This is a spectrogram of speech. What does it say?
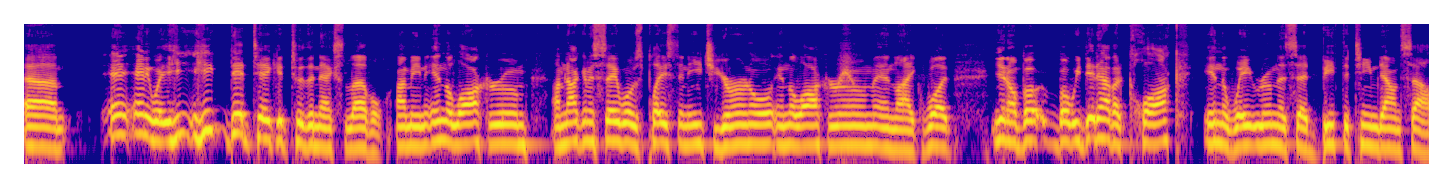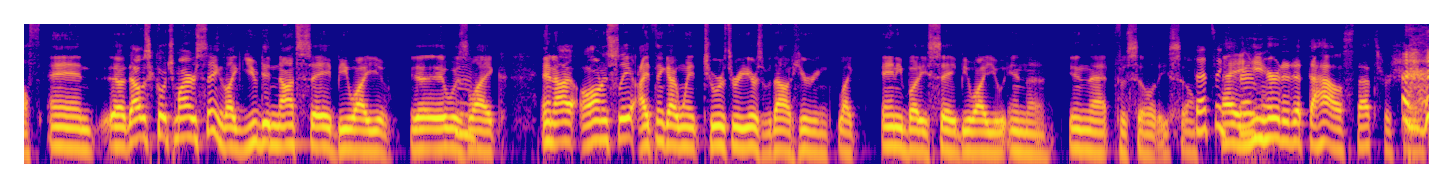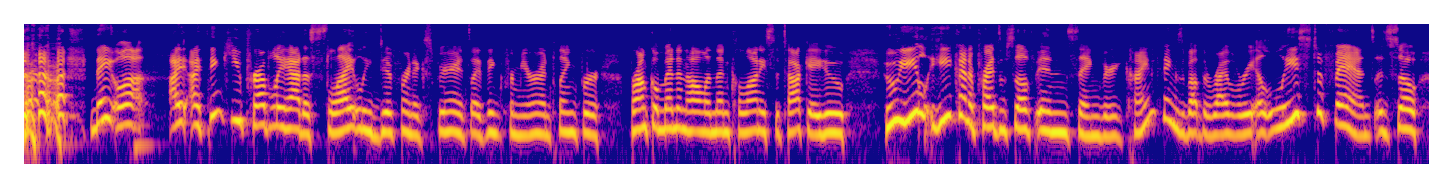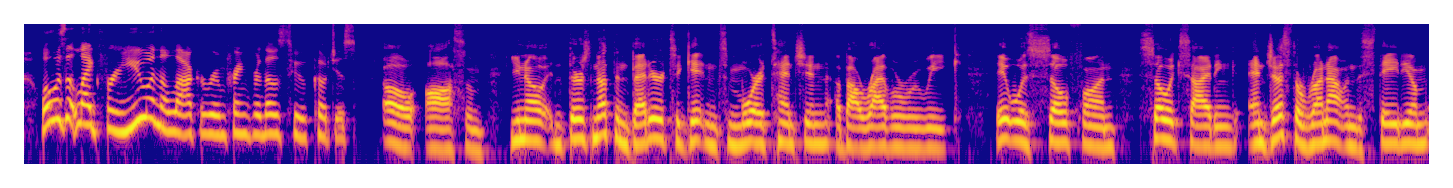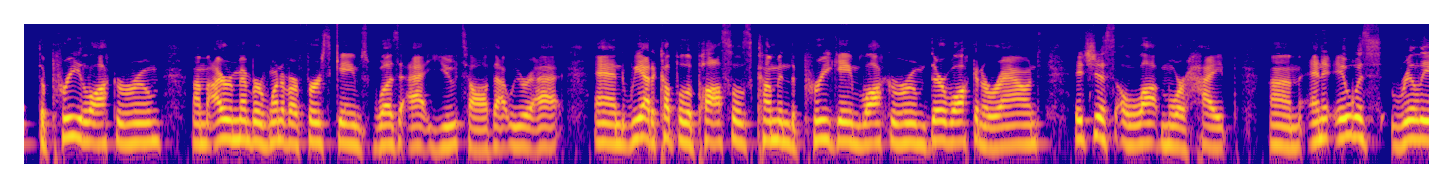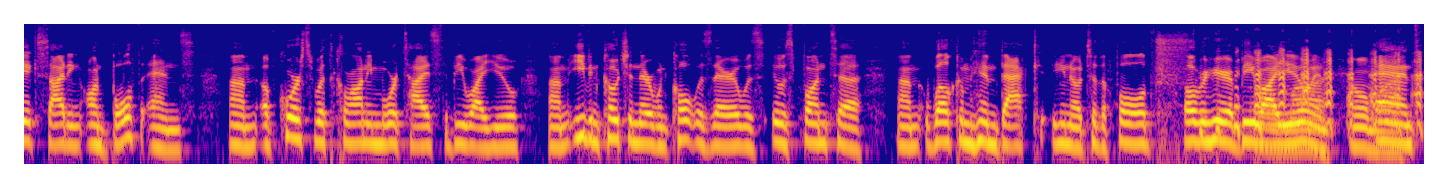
um, anyway, he, he did take it to the next level. I mean, in the locker room, I'm not going to say what was placed in each urinal in the locker room and like what, you know, but, but we did have a clock in the weight room that said beat the team down south. And uh, that was Coach Meyer's thing. Like, you did not say BYU. It, it was like, and I honestly, I think I went two or three years without hearing like anybody say BYU in the in that facility. So That's incredible. Hey, he heard it at the house, that's for sure. Nate, well, I, I think you probably had a slightly different experience. I think from your end, playing for Bronco Mendenhall and then Kalani Sitake, who who he he kind of prides himself in saying very kind things about the rivalry, at least to fans. And so, what was it like for you in the locker room, praying for those two coaches? Oh, awesome. You know, there's nothing better to get into more attention about Rivalry Week. It was so fun, so exciting, and just the run out in the stadium, the pre locker room. Um, I remember one of our first games was at Utah that we were at, and we had a couple of apostles come in the pre-game locker room. They're walking around. It's just a lot more hype. Um, and it, it was really exciting on both ends. Um, of course, with Kalani, more ties to BYU. Um, even coaching there when Colt was there, it was it was fun to um, welcome him back, you know, to the fold over here at BYU, and Oh, and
